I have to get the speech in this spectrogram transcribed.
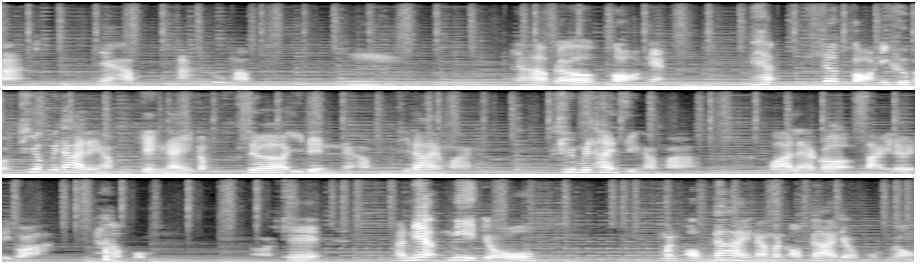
อะเนี่ยครับอะดูมัฟอืมนะครับ แล้วก็เกาะเนี่ยเนี่ยเสื้อเกาะนี่คือแบบเทียบไม่ได้เลยครับเกงในกับเสื้ออีเดนนะครับที่ได้มาเนี่ยเทียบไม่ได้จริงครับอ่าว่าแล้วก็ใส่เลยดีกว่านะครับผมโอเค อันเนี้ยมีดเดี๋ยว มันออฟได้นะ มันออฟได้เดี๋ยวผมลอง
